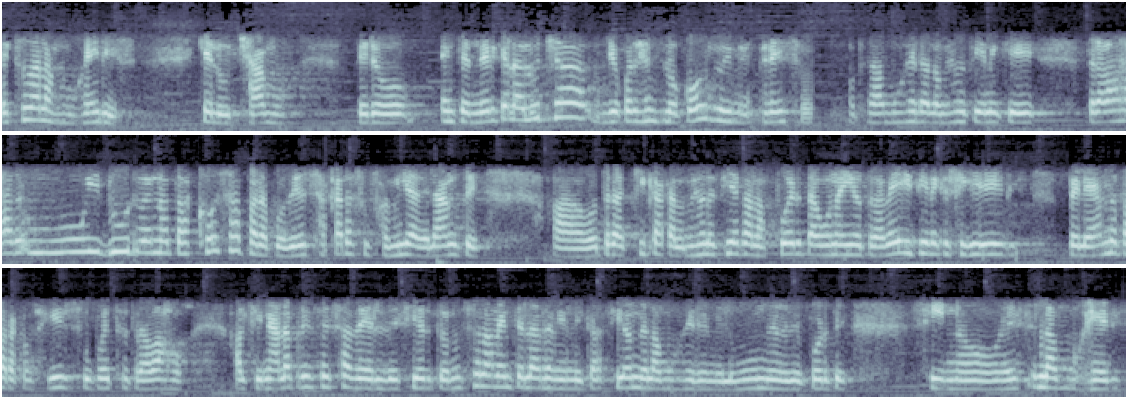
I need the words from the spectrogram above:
es todas las mujeres que luchamos. Pero entender que la lucha, yo por ejemplo corro y me expreso. Otra mujer a lo mejor tiene que trabajar muy duro en otras cosas para poder sacar a su familia adelante. A otra chica que a lo mejor le cierra las puertas una y otra vez y tiene que seguir peleando para conseguir su puesto de trabajo. Al final la princesa del desierto no solamente la reivindicación de la mujer en el mundo del deporte, sino es la mujer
